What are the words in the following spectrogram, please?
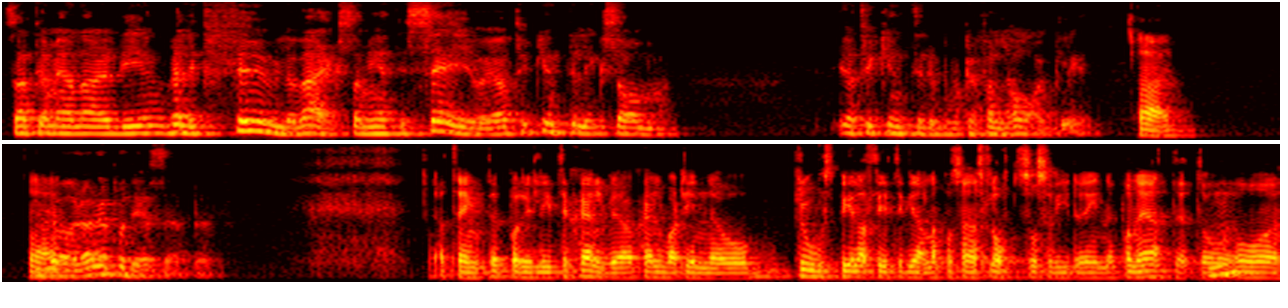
Så att jag menar, det är en väldigt ful verksamhet i sig och jag tycker inte liksom... Jag tycker inte det borde vara lagligt Nej. att Nej. göra det på det sättet. Jag tänkte på det lite själv. Jag har själv varit inne och provspelat lite grann på sådana slots och så vidare inne på nätet. Och, Mm. och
